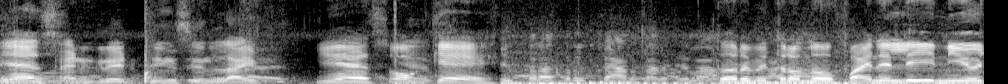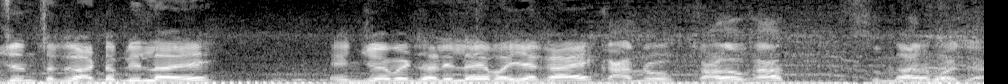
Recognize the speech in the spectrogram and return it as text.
yes and great things in life. Yes okay तर मित्रांनो फायनली नियोजन सगळं आटपलेलं आहे. एन्जॉयमेंट झालेलं आहे. भैया काय? कानो काळो खात सुंदर. मजा.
